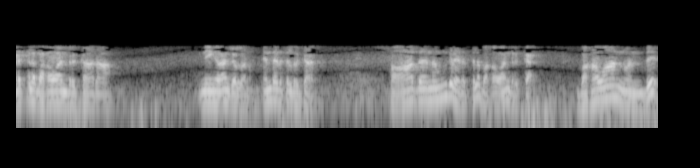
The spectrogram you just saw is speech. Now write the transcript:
இடத்துல பகவான் இருக்காரா? நீங்க தான் சொல்லணும். எந்த இடத்துல இருக்கார்? சாதனம்ங்கிற இடத்துல பகவான் இருக்கார். பகவான் வந்து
